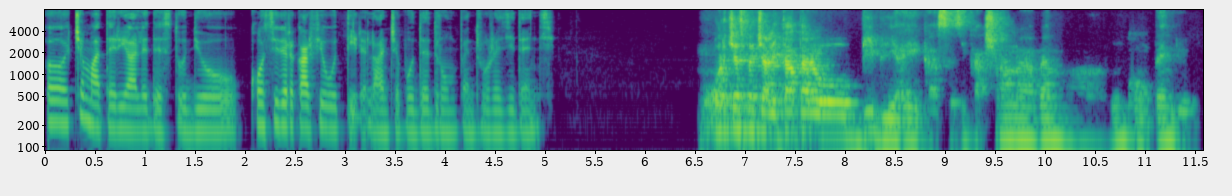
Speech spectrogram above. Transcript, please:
Uh, ce materiale de studiu consider că ar fi utile la început de drum pentru rezidenți? Orice specialitate are o Biblie ei, ca să zic așa. Noi avem uh, un compendiu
